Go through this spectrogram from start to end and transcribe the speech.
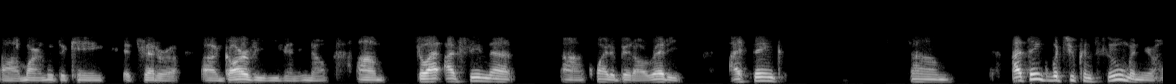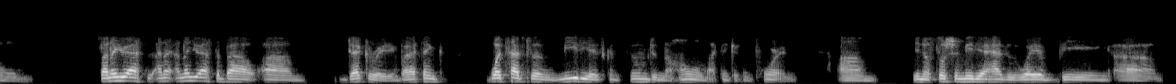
uh, Martin Luther King, etc. Uh, Garvey, even, you know. Um, so I, have seen that uh, quite a bit already. I think, um, I think what you consume in your home. So I know you asked, I know you asked about um, decorating, but I think what types of media is consumed in the home, I think, is important. Um, you know, social media has a way of being um,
